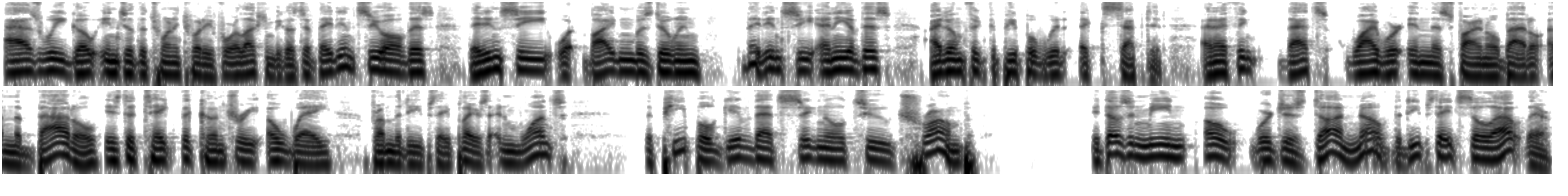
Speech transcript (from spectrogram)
as we go into the 2024 election because if they didn't see all this, they didn't see what Biden was doing, they didn't see any of this, I don't think the people would accept it. And I think that's why we're in this final battle. And the battle is to take the country away from the deep state players. And once the people give that signal to Trump, it doesn't mean, oh, we're just done. No, the deep state's still out there.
